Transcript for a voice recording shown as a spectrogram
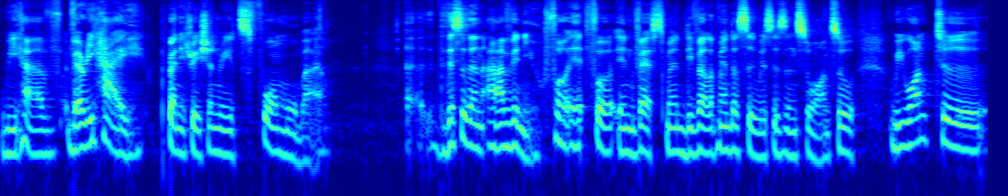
we have very high penetration rates for mobile. Uh, this is an avenue for, for investment, development of services, and so on. So we want to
